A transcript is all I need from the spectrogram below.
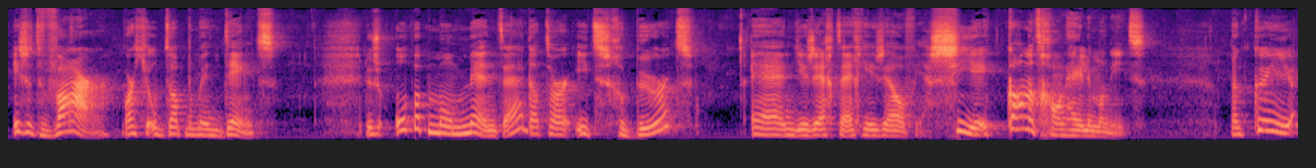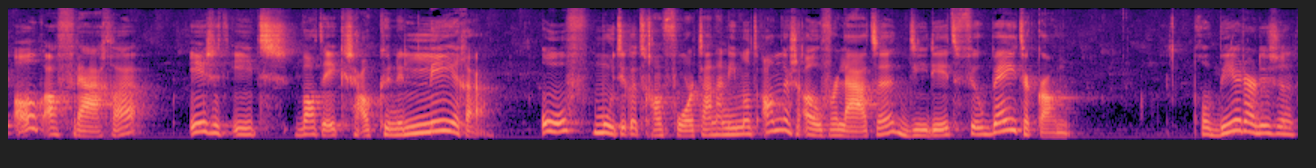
Is het waar wat je op dat moment denkt? Dus op het moment hè, dat er iets gebeurt en je zegt tegen jezelf: Ja, zie je, ik kan het gewoon helemaal niet. Dan kun je je ook afvragen: Is het iets wat ik zou kunnen leren? Of moet ik het gewoon voortaan aan iemand anders overlaten die dit veel beter kan? Probeer daar dus een,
